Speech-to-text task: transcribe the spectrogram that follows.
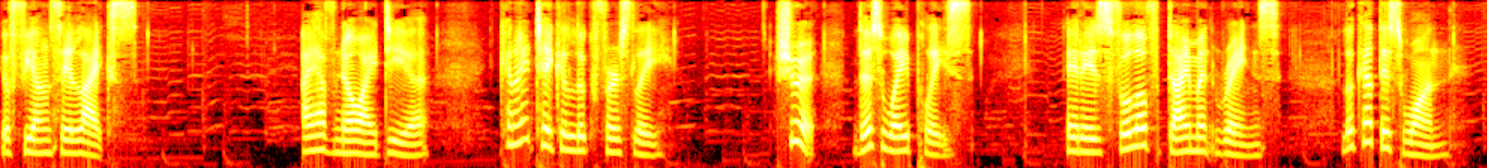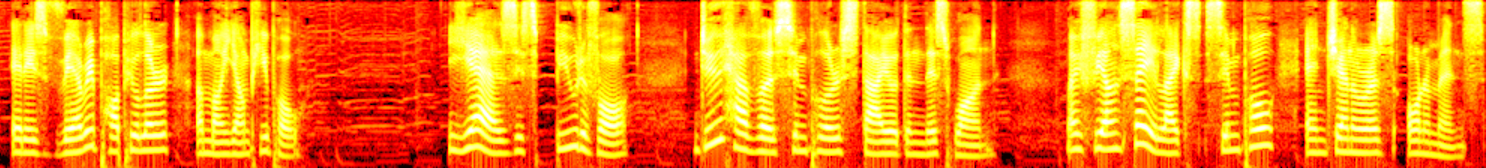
your fiancé likes? I have no idea. Can I take a look firstly? Sure, this way, please. It is full of diamond rings. Look at this one. It is very popular among young people. Yes, it's beautiful. Do you have a simpler style than this one? My fiance likes simple and generous ornaments.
